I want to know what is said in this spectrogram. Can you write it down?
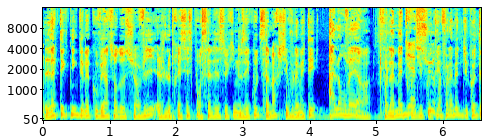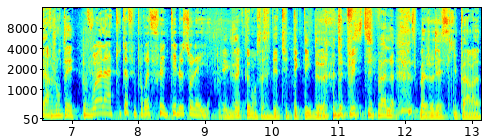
La technique de la couverture de survie, je le précise pour celles et ceux qui nous écoutent, ça marche si vous la mettez à l'envers. Faut la mettre Bien du sûr. côté, faut la mettre du côté argenté. Voilà, tout à fait pour refléter le soleil. Exactement, ça c'est des petites techniques de, de festival. C'est ma jeunesse qui parle.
